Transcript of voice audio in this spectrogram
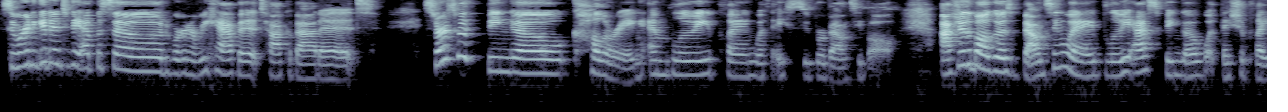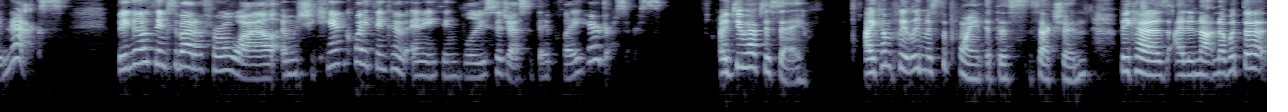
so we're gonna get into the episode. We're gonna recap it, talk about it. It starts with Bingo coloring and Bluey playing with a super bouncy ball. After the ball goes bouncing away, Bluey asks Bingo what they should play next. Bingo thinks about it for a while, and when she can't quite think of anything, Bluey suggests that they play hairdressers. I do have to say, I completely missed the point at this section because I did not know what the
